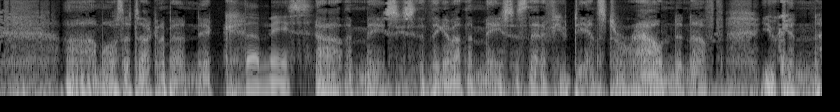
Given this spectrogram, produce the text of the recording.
um, what was I talking about, Nick? The mace. Ah, the mace. You see, the thing about the mace is that if you danced around enough, you can,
